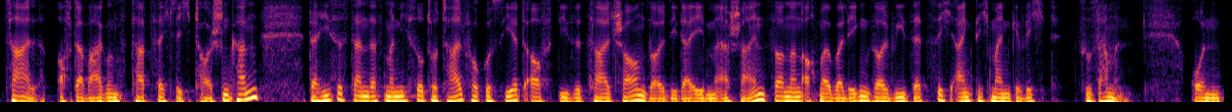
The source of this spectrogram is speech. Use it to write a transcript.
Zahl auf der Waage uns tatsächlich täuschen kann. Da hieß es dann, dass man nicht so total fokussiert auf diese Zahl schauen soll, die da eben erscheint, sondern auch mal überlegen soll, wie setzt sich eigentlich mein Gewicht zusammen. Und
